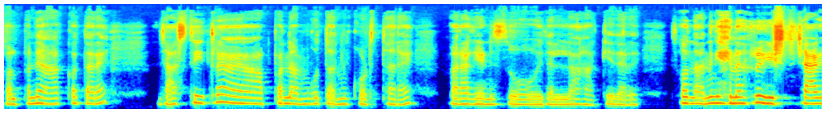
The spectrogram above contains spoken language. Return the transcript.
ಸ್ವಲ್ಪನೇ ಹಾಕ್ಕೋತಾರೆ. ಜಾಸ್ತಿ ಇದ್ದರೆ ಅಪ್ಪ ನಮಗೂ ತಂದು ಕೊಡ್ತಾರೆ ಮರಗೆಣಸು ಇದೆಲ್ಲ ಹಾಕಿದ್ದಾರೆ. ಸೊ ನನಗೇನಾದರೂ ಇಷ್ಟು ಜಾಗ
